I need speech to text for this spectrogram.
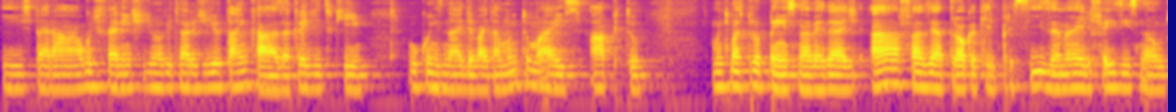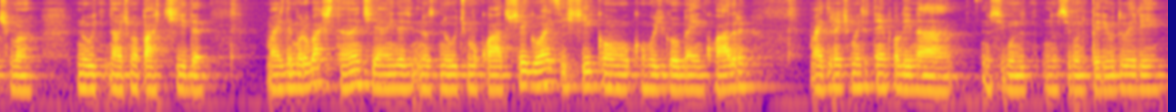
e esperar algo diferente de uma vitória de Utah em casa. Acredito que o Queen Snyder vai estar muito mais apto, muito mais propenso, na verdade, a fazer a troca que ele precisa, né? Ele fez isso na última, no, na última partida, mas demorou bastante e ainda no, no, último quarto chegou a insistir com, com o Rudy Gobert em quadra, mas durante muito tempo ali na, no, segundo, no segundo período ele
